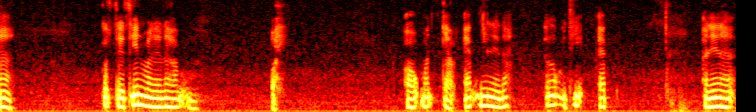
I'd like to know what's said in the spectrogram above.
อะ กดเซตติ้งมาเลยนะครับอืมโอ้ยออกมาจากแอปนี้เลยนะ แล้วก็ไปที่แอป อันนี้นะ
